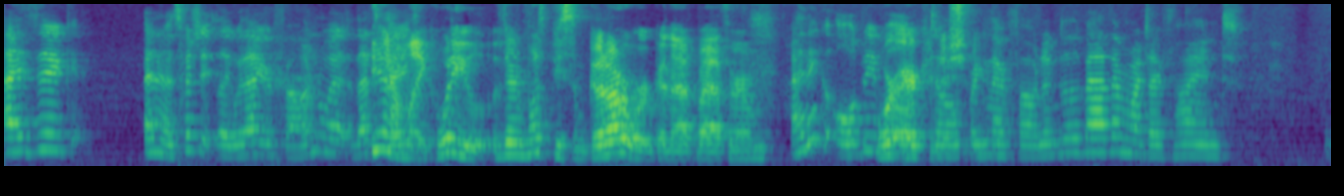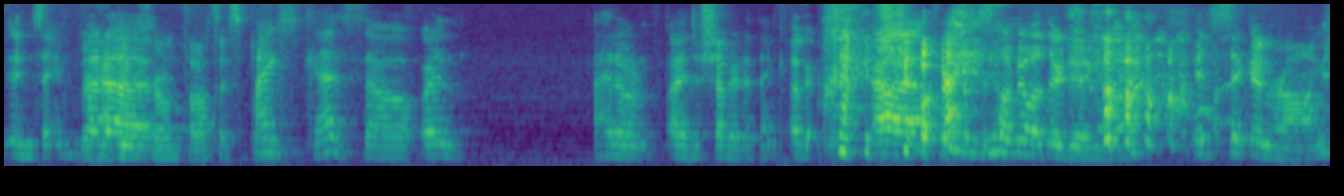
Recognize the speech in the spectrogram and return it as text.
I took. I don't know, especially like without your phone. What that's Yeah, crazy. I'm like, what do you? There must be some good artwork in that bathroom. I think old people Or air don't bring their phone into the bathroom, which I find insane. They're but happy uh, with their own thoughts, I suppose. I suppose. guess so. Or I don't. I just shudder to think. Okay. I Uh. I don't know what they're doing in there. It's sick and wrong.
